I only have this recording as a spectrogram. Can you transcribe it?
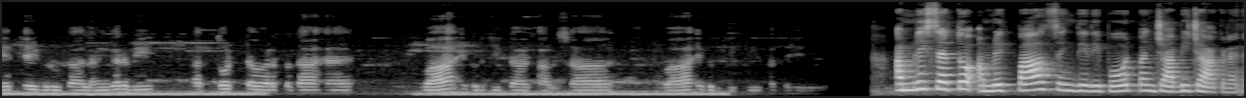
ਇੱਥੇ ਗੁਰੂ ਕਾ ਲੰਗਰ ਵੀ ਅਤੁੱਟ ਵਰਤਦਾ ਹੈ। ਵਾਹਿਗੁਰੂ ਜੀ ਕਾ ਖਾਲਸਾ, ਵਾਹਿਗੁਰੂ ਜੀ ਕੀ ਫਤਿਹ। ਅੰਮ੍ਰਿਤਸਰ ਤੋਂ ਅੰਮ੍ਰਿਤਪਾਲ ਸਿੰਘ ਦੀ ਰਿਪੋਰਟ, ਪੰਜਾਬੀ ਜਾਗਰਣ।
